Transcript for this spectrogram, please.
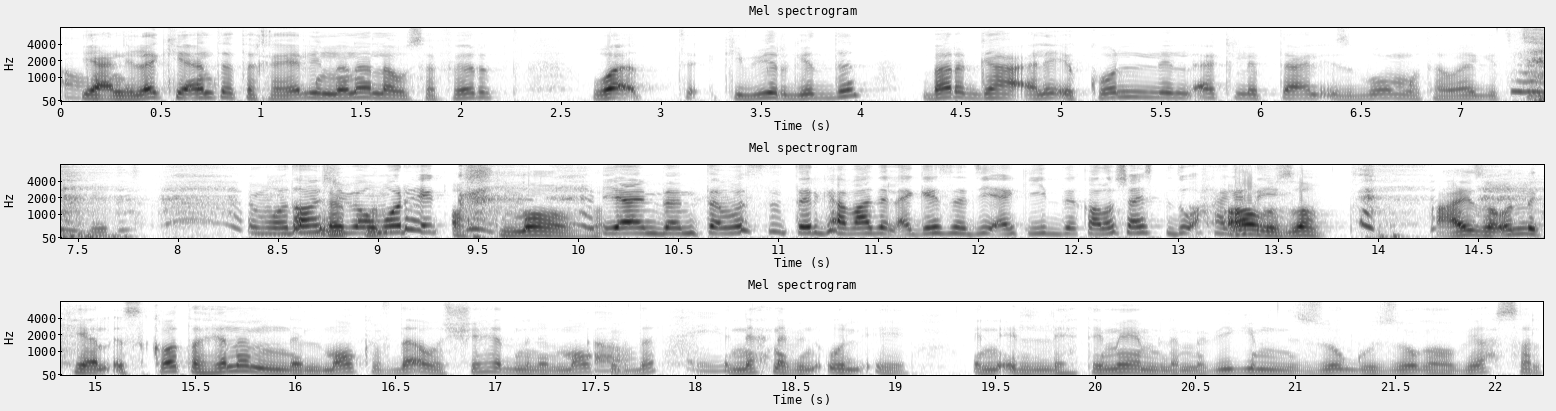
آه. يعني لك أن تتخيلي إن أنا لو سافرت وقت كبير جدا برجع ألاقي كل الأكل بتاع الأسبوع متواجد في البيت الموضوع مش بيبقى مرهق اصناف. يعني ده أنت بص ترجع بعد الأجازة دي أكيد خلاص عايز تدوق حاجة آه بالظبط عايز أقول لك هي الاسقاطه هنا من الموقف ده أو الشاهد من الموقف آه، ده أيوه. إن إحنا بنقول إيه إن الاهتمام لما بيجي من الزوج والزوجة وبيحصل.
